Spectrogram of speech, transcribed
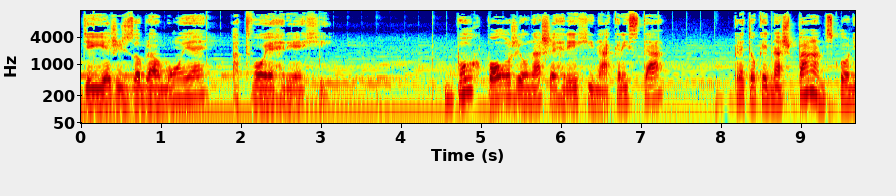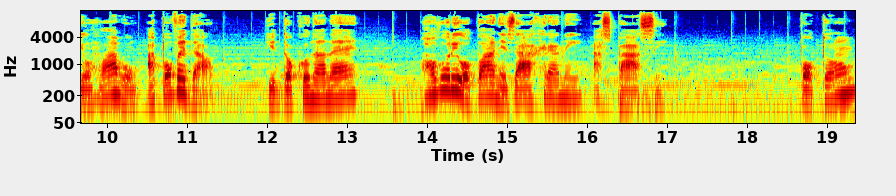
kde Ježiš zobral moje a tvoje hriechy. Boh položil naše hriechy na Krista, preto keď náš pán sklonil hlavu a povedal, je dokonané, hovoril o pláne záchrany a spásy potom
